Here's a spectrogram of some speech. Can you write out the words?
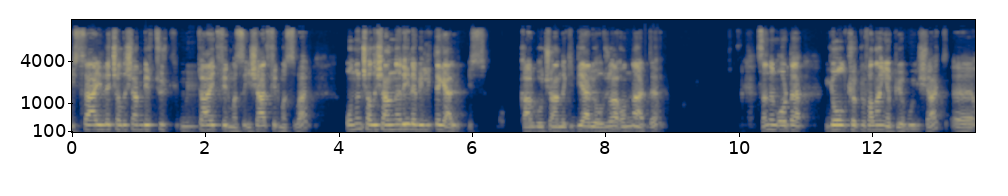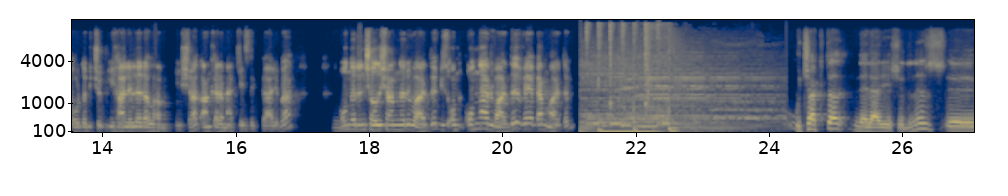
İsrail'de çalışan bir Türk müteahhit firması, inşaat firması var. Onun çalışanlarıyla birlikte geldik biz. Kargo uçağındaki diğer yolcular onlardı. Sanırım orada yol, köprü falan yapıyor bu inşaat. Ee, orada birçok ihaleler alan bir inşaat. Ankara merkezli galiba. Hı. Onların çalışanları vardı. Biz on- onlar vardı ve ben vardım. Uçakta neler yaşadınız? Ee,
